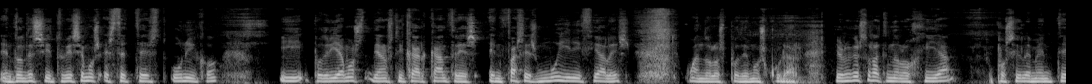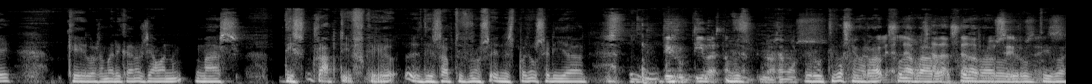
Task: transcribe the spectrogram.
entonces, si tuviésemos este test único, y podríamos diagnosticar cánceres en fases muy iniciales cuando los podemos curar. Yo creo que esto es la tecnología posiblemente que los americanos llaman más disruptive, que disruptive en español sería... Disruptiva, estamos, nos hemos... Disruptiva suena, raro, suena raro, suena raro disruptiva.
